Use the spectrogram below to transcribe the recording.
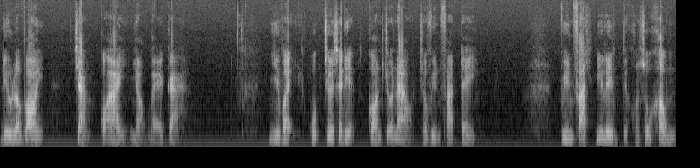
đều là voi, chẳng có ai nhỏ bé cả. Như vậy, cuộc chơi xe điện còn chỗ nào cho VinFast đây? VinFast đi lên từ con số 0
